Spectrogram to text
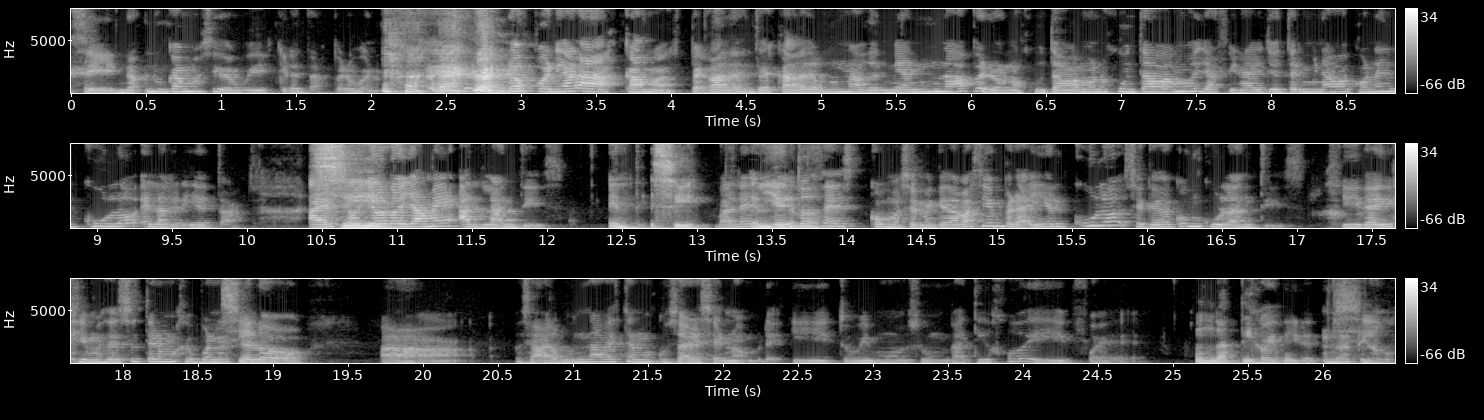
Sí, no- nunca hemos sido muy discretas, pero bueno. Nos ponía las camas pegadas, entonces cada una dormía en una, pero nos juntábamos, nos juntábamos y al final yo terminaba con el culo en la grieta. A eso Sí. yo lo llamé Atlantis, Ent- sí, ¿vale? Y entonces, como se me quedaba siempre ahí el culo, se quedó con culantis. Y de ahí dijimos, eso tenemos que ponérselo a... O sea, alguna vez tenemos que usar ese nombre. Y tuvimos un gatijo y fue, Un gatijo. fue directo. Un gatijo.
